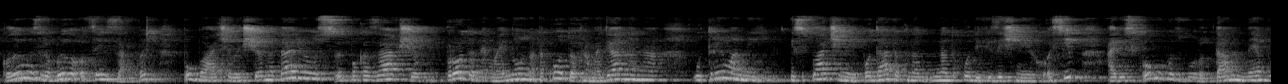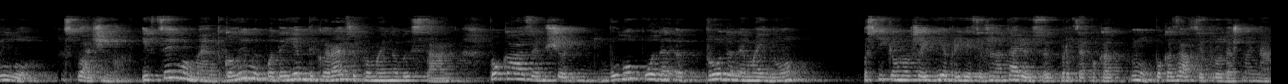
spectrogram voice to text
коли ми зробили оцей запит, побачили, що нотаріус показав, що продане майно на такого-то громадянина, утриманий і сплачений податок на, доходи фізичних осіб, а військового збору там не було сплачено. І в цей момент, коли ми подаємо декларацію про майновий стан, показуємо, що було продане майно, оскільки воно вже є в реєстрі, вже нотаріус про це пока- ну, показав цей продаж майна.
